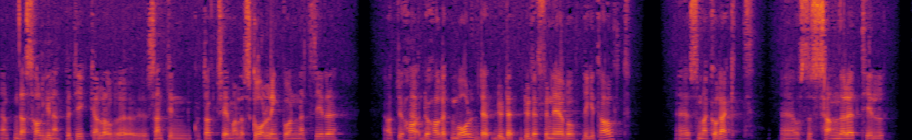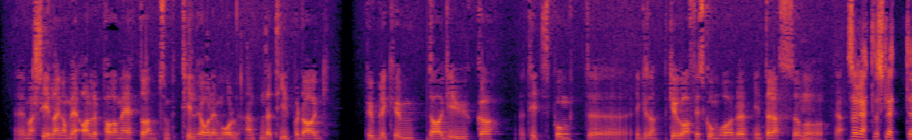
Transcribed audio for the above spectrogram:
Enten det er salg i mm. nettbutikk, eller uh, sendt inn kontaktskjema, eller scrolling på en nettside. At du har, du har et mål du, du definerer digitalt, uh, som er korrekt, uh, og så sender det til maskinlæringa med alle parametrene som tilhører det målet. Enten det er tid på dag, publikum, dag i uka, tidspunkt, ikke sant? geografisk område, interesser og mm. ja. Så rett og slett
